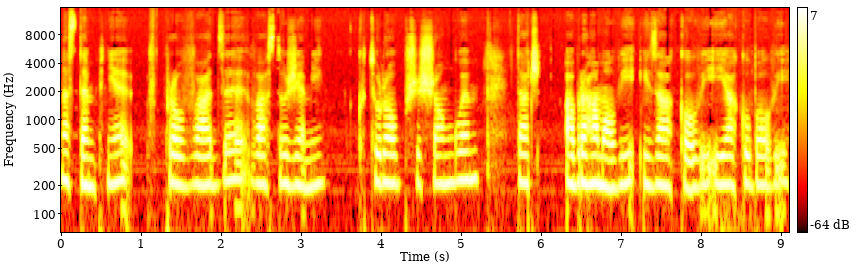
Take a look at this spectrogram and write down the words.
Następnie wprowadzę was do ziemi, którą przysiągłem dać Abrahamowi, Izakowi i Jakubowi.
